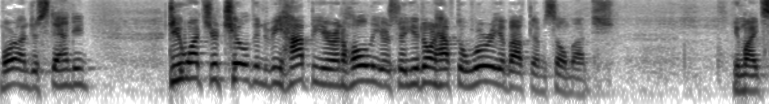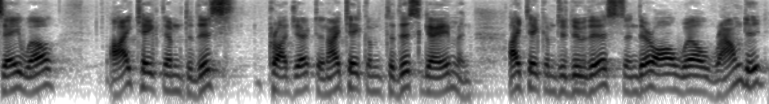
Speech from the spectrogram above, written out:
more understanding? Do you want your children to be happier and holier so you don't have to worry about them so much? You might say, well, I take them to this project and I take them to this game and I take them to do this and they're all well rounded.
